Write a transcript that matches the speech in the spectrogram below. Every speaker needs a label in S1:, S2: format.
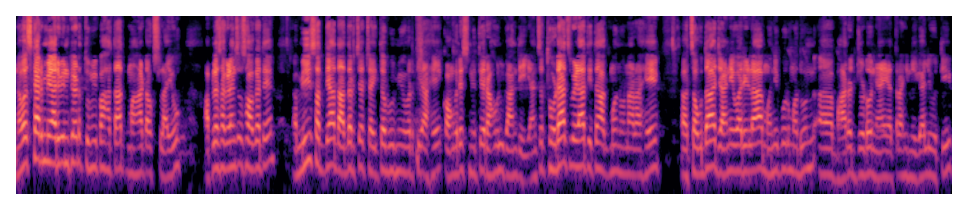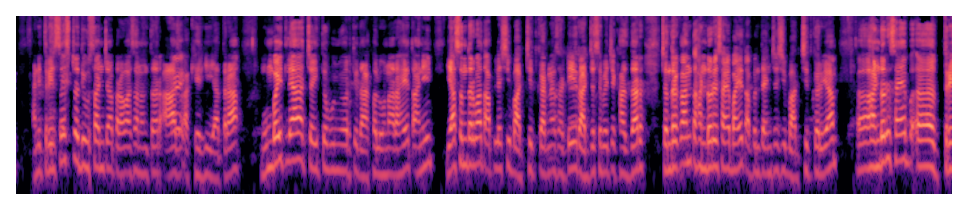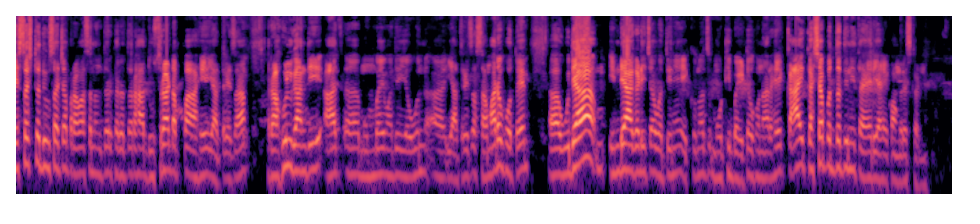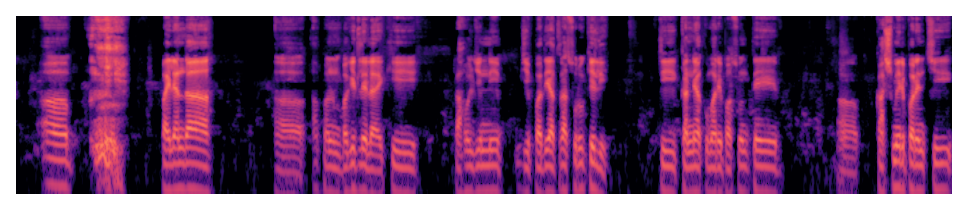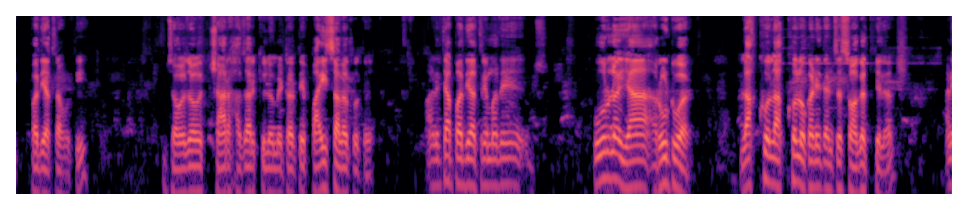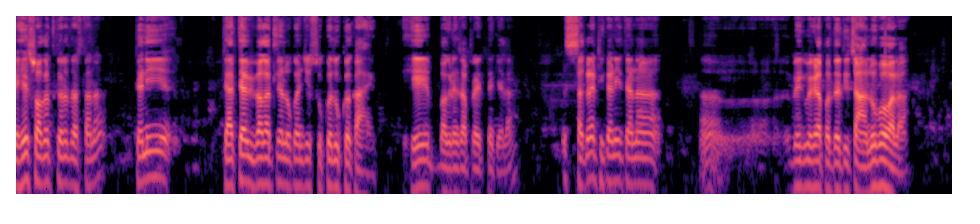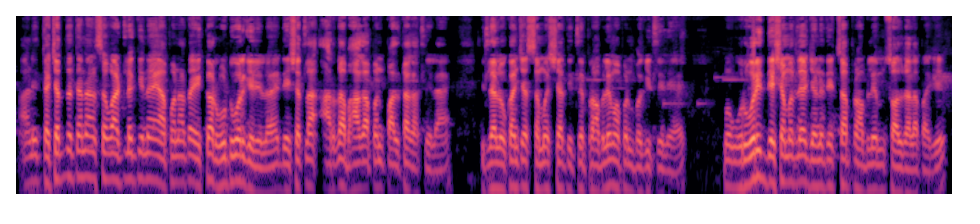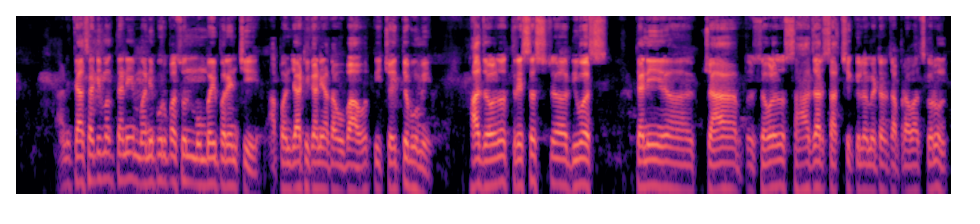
S1: नमस्कार मी अरविंद खेड. तुम्ही पाहतात महाटॉक्स लाईव्ह. आपल्या सगळ्यांचं स्वागत आहे. मी सध्या दादरच्या चैत्यभूमीवरती आहे. काँग्रेस नेते राहुल गांधी यांचं थोड्याच वेळात इथं आगमन होणार आहे. चौदा जानेवारीला मणिपूरमधून भारत जोडो न्याय यात्रा ही निघाली होती आणि त्रेसष्ट दिवसांच्या प्रवासानंतर आज अखेर ही यात्रा मुंबईतल्या चैत्यभूमीवरती दाखल होणार आहेत आणि या संदर्भात आपल्याशी बातचीत करण्यासाठी राज्यसभेचे खासदार चंद्रकांत हंडोरे साहेब आहेत. आपण त्यांच्याशी बातचीत करूया. हंडोरे साहेब त्रेसष्ट दिवसाच्या प्रवासानंतर खरं तर हा दुसरा टप्पा आहे यात्रेचा. राहुल गांधी आज मुंबईमध्ये येऊन यात्रेचा समारोप होतोय. उद्या इंडिया आघाडीच्या वतीने एकूणच मोठी बैठक होणार आहे. काय कशा पद्धतीने तयारी आहे काँग्रेसकडनं?
S2: पहिल्यांदा आपण बघितलेलं आहे की राहुलजींनी जी पदयात्रा सुरू केली ती कन्याकुमारीपासून ते काश्मीरपर्यंतची पदयात्रा होती. जवळजवळ चार हजार किलोमीटर ते पायी चालत होते. आणि त्या पदयात्रेमध्ये पूर्ण या रूटवर लाखो लाखो लोकांनी त्यांचं स्वागत केलं. आणि हे स्वागत करत असताना त्यांनी त्या त्या विभागातल्या लोकांची सुखदुःख काय आहेत हे बघण्याचा प्रयत्न केला. सगळ्या ठिकाणी त्यांना वेगवेगळ्या पद्धतीचा अनुभव आला. आणि त्याच्यातनं त्यांना असं वाटलं की नाही आपण आता एका रूटवर गेलेलो आहे. देशातला अर्धा भाग आपण पालथा घातलेला आहे. तिथल्या लोकांच्या समस्या तिथले प्रॉब्लेम आपण बघितलेले आहेत. मग उर्वरित देशामधल्या जनतेचा प्रॉब्लेम सॉल्व्ह झाला पाहिजे. आणि त्यासाठी मग त्यांनी मणिपूरपासून मुंबईपर्यंतची आपण ज्या ठिकाणी आता उभा आहोत ती चैत्यभूमी. हा जवळजवळ त्रेसष्ट दिवस त्यांनी चार चा जवळजवळ सहा हजार सातशे किलोमीटरचा प्रवास करून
